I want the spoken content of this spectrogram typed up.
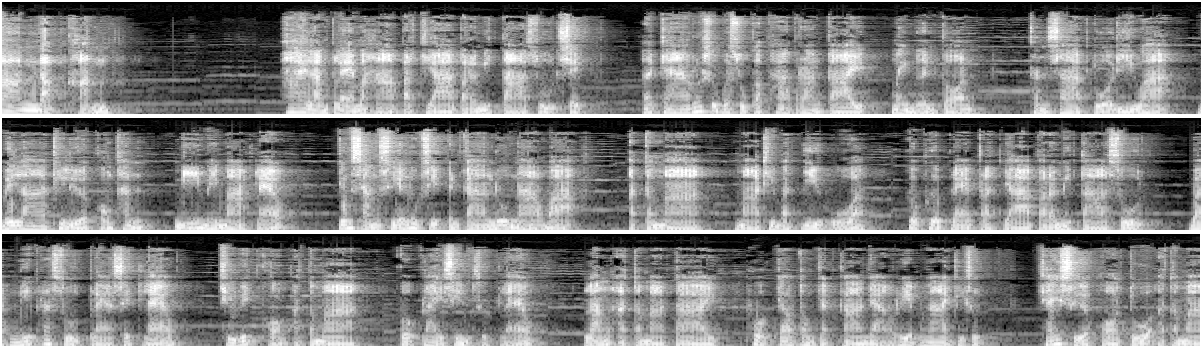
จารดับขัน ภายหลังแปลมหาปรัชญาปรมิตาสูตรเสร็จ อาจารย์รู้สึกว่าสุขภาพร่างกายไม่เหมือนก่อน ท่านทราบตัวดีว่า เวลาที่เหลือของท่านมีไม่มากแล้ว จึงสั่งเสียลูกศิษย์เป็นการล่วงหน้าว่าอาตมามาที่วัดยี่หัว ก็เพื่อแปลปรัชญาปรมิตาสูตร บัดนี้พระสูตรแปลเสร็จแล้ว ชีวิตของอาตมาก็ใกล้สิ้นสุดแล้ว หลังอาตมาตายพวกเจ้าต้องจัดการอย่างเรียบง่ายที่สุด ใช้เสื่อห่อตัวอาตมา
